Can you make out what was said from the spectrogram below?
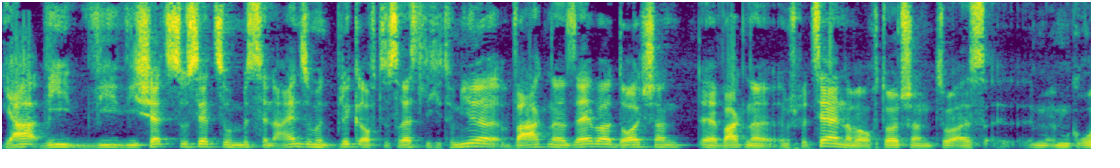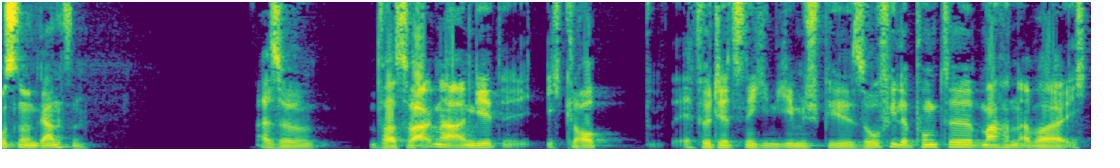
ja, wie, wie, wie schätzt du es jetzt so ein bisschen ein, so mit Blick auf das restliche Turnier? Wagner selber, Deutschland, äh, Wagner im Speziellen, aber auch Deutschland so als im, im Großen und Ganzen. Also, was Wagner angeht, ich glaube, er wird jetzt nicht in jedem Spiel so viele Punkte machen, aber ich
